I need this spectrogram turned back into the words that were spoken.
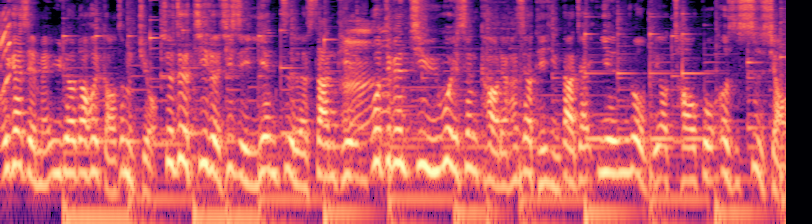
我一开始也没预料到会搞这么久，所以这个鸡腿其实也腌制了三天。不过这边基于卫生考量，还是要提醒大家，腌肉不要超过二十四小时。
